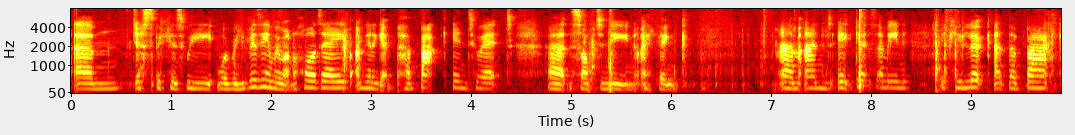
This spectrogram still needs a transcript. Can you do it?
um, just because we were really busy and we went on holiday but I'm going to get her back into it uh, this afternoon I think. Um, and it gets I mean if you look at the back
